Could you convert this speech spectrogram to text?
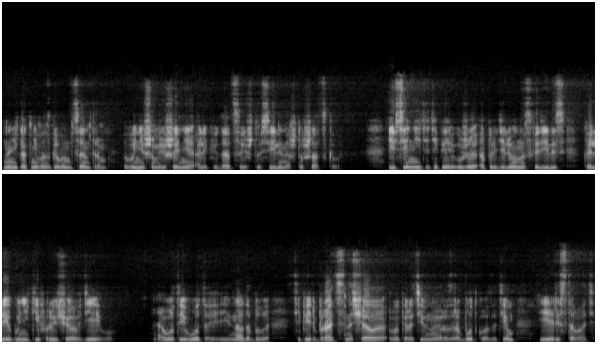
но никак не мозговым центром, вынесшим решение о ликвидации что Силина, что Шацкого. И все нити теперь уже определенно сходились к Олегу Никифоровичу Авдееву. А вот его-то и надо было теперь брать сначала в оперативную разработку, а затем и арестовать.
